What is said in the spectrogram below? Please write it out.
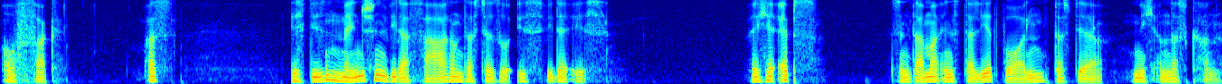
oh fuck, was, ist diesem Menschen widerfahren, dass der so ist, wie der ist? Welche Apps sind da mal installiert worden, dass der nicht anders kann?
